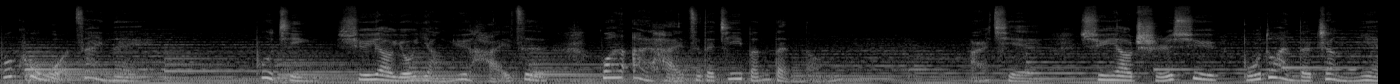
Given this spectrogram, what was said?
包括我在内，不仅需要有养育孩子、关爱孩子的基本本能。而且需要持续不断的正念，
